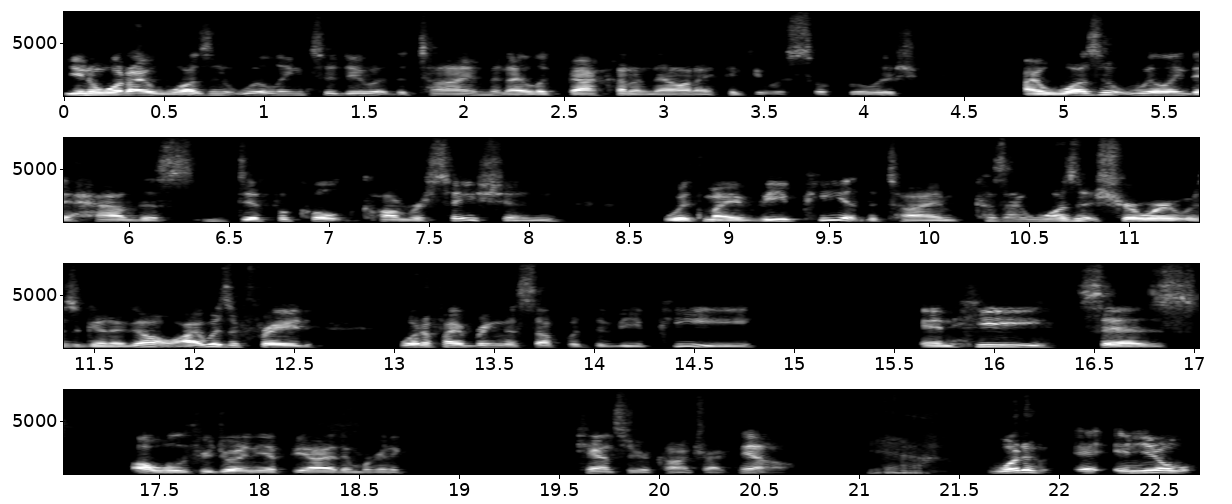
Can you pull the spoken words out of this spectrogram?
You know what I wasn't willing to do at the time? And I look back on it now and I think it was so foolish. I wasn't willing to have this difficult conversation with my VP at the time because I wasn't sure where it was going to go. I was afraid, what if I bring this up with the VP and he says, oh, well, if you're joining the FBI, then we're going to cancel your contract now. Yeah. What if, and you know,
